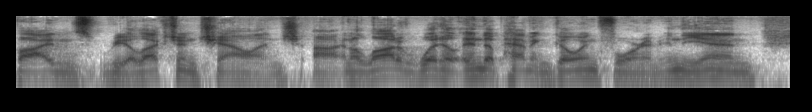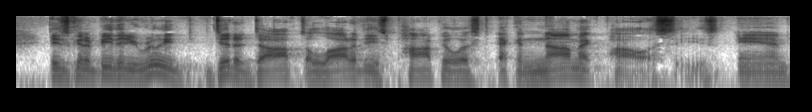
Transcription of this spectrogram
Biden's reelection challenge uh, and a lot of what he'll end up having going for him in the end is going to be that he really did adopt a lot of these populist economic policies and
